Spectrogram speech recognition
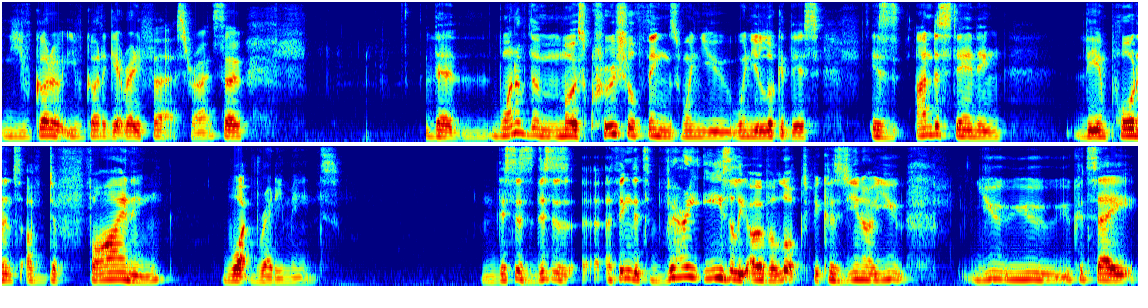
you've got to you've got to get ready first, right? So the one of the most crucial things when you when you look at this is understanding the importance of defining what ready means. This is this is a thing that's very easily overlooked because you know you you you you could say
